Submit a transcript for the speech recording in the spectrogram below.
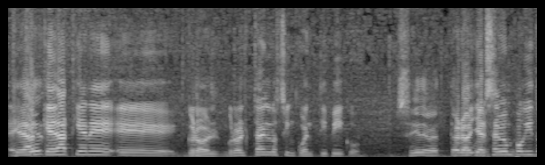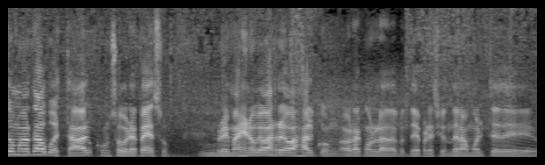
¿Qué edad, que- qué edad tiene eh, Grohl? Grohl está en los 50 y pico. Sí, debe estar Pero ya se ve un cincuenta. poquito matado porque estaba con sobrepeso. Pero imagino que va a rebajar con ahora con la depresión de la muerte de,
